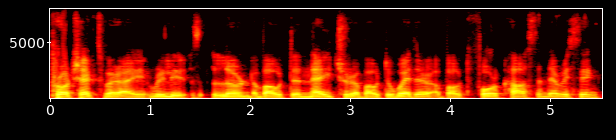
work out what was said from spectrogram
projects where I really learned about the nature, about the weather, about forecast and everything.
